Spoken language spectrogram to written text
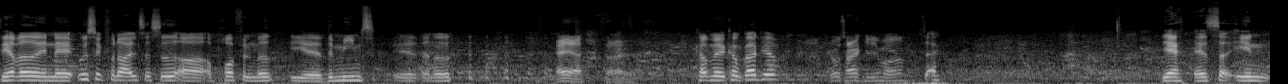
Det har været en øh, udsøgt fornøjelse at sidde og, og prøve at følge med i øh, The Memes øh, dernede. Ja, ja. Så, øh, kom, øh, kom godt hjem. jo, tak i lige måde. Tak. Ja, altså en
